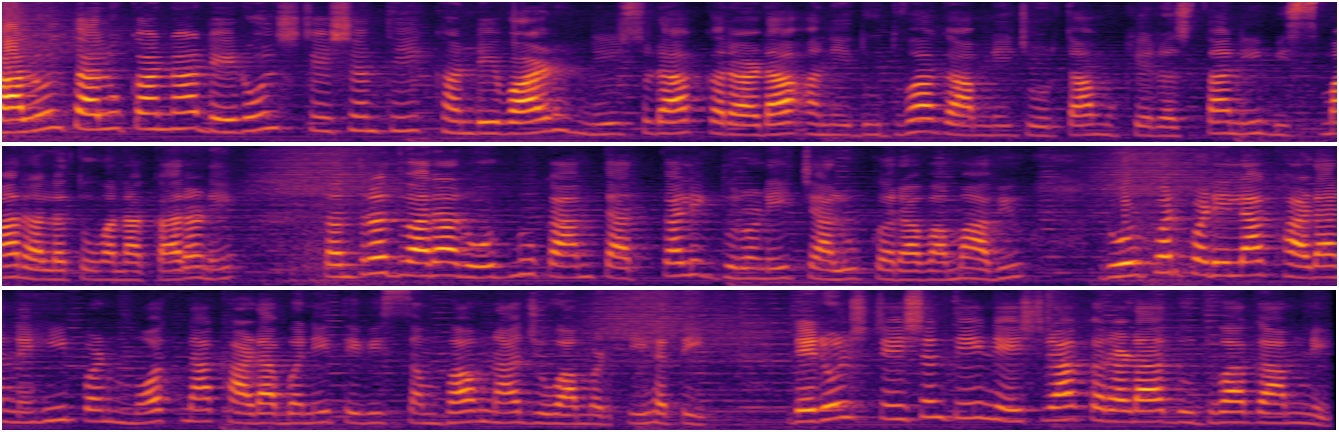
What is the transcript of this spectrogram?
કાલોલ તાલુકાના ડેરોલ સ્ટેશનથી ખંડેવાડ નીરસડા કરાડા અને દુધવા ગામને જોડતા મુખ્ય રસ્તાની બિસ્માર હાલત હોવાના કારણે તંત્ર દ્વારા રોડનું કામ તાત્કાલિક ધોરણે ચાલુ કરાવવામાં આવ્યું. રોડ પર પડેલા ખાડા નહીં, પણ મોતના ખાડા બને તેવી સંભાવના જોવા મળતી હતી. ડેરોલ સ્ટેશનથી નેસડા, કરાડા, દુધવા ગામને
